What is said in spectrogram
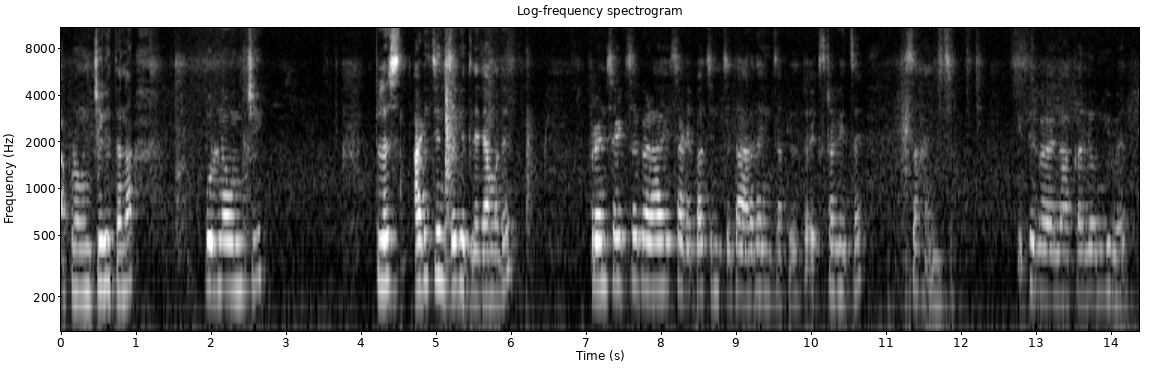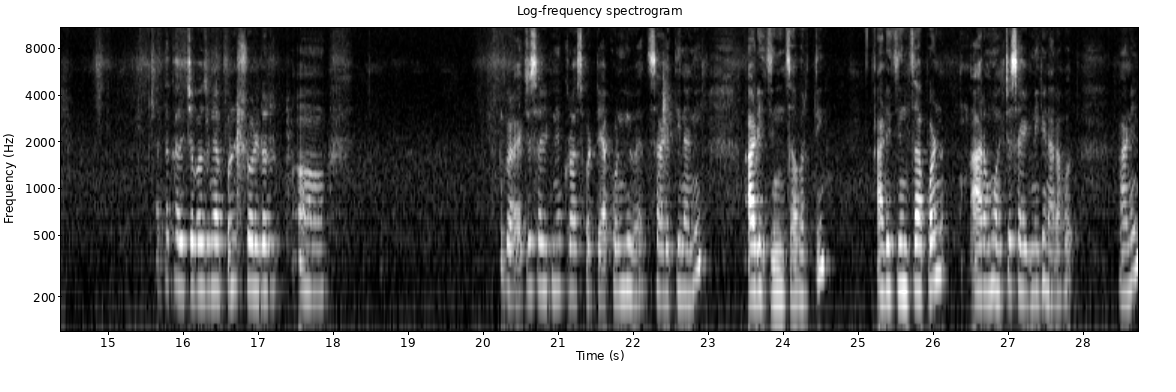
आपण उंची घेताना पूर्ण उंची प्लस अडीच इंच घेतले त्यामध्ये. फ्रंट साईडचा गळा आहे साडेपाच इंच तर अर्धा इंच आपल्याला तो एक्स्ट्रा घ्यायचा आहे. सहा इंच इथे गळ्याला आकार देऊन घेऊयात. आता खालच्या बाजूने आपण शोल्डर गळ्याच्या साईडने क्रॉसपट्टी आखून घेऊयात. साडेतीन आणि अडीच इंचावरती. अडीच इंच आपण आर्महोलच्या साईडने घेणार आहोत आणि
